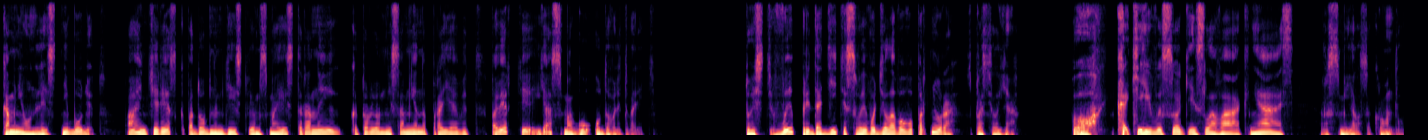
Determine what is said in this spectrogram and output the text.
Ко мне он лезть не будет, а интерес к подобным действиям с моей стороны, который он, несомненно, проявит, поверьте, я смогу удовлетворить. «То есть вы предадите своего делового партнера?» — спросил я. «О, какие высокие слова, князь!» — рассмеялся Крондл.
